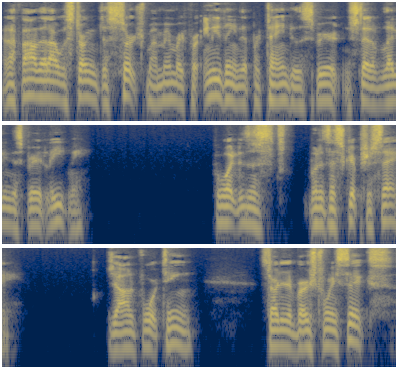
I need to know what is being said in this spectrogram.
And I found that I was starting to search my memory for anything that pertained to the Spirit instead of letting the Spirit lead me. For what does this, what does the scripture say? John 14, starting at verse 26.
